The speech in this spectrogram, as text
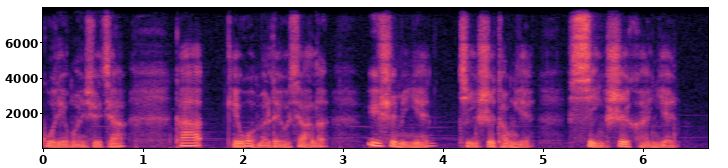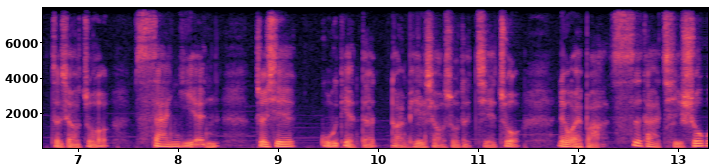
古典文学家，他给我们留下了《喻世名言》《警世通言》《醒世恒言》，这叫做三言，这些古典的短篇小说的杰作。另外，把四大奇书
